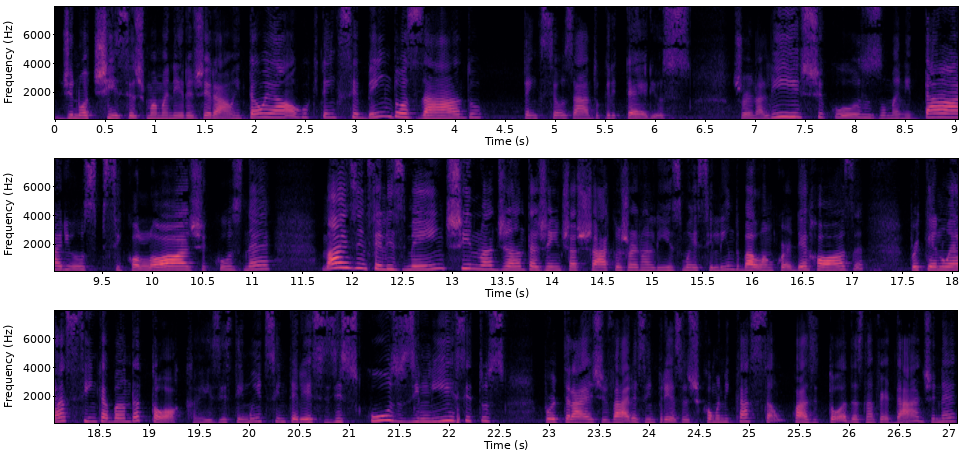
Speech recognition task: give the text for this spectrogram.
de notícias de uma maneira geral. Então, é algo que tem que ser bem dosado, tem que ser usado critérios jornalísticos, humanitários, psicológicos, né? Mas, infelizmente, não adianta a gente achar que o jornalismo é esse lindo balão cor-de-rosa, porque não é assim que a banda toca. Existem muitos interesses escusos, ilícitos, por trás de várias empresas de comunicação, quase todas, na verdade, né?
